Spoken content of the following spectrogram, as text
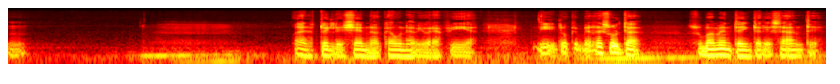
Mm. Bueno, estoy leyendo acá una biografía y lo que me resulta sumamente interesante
